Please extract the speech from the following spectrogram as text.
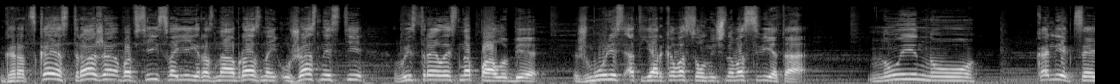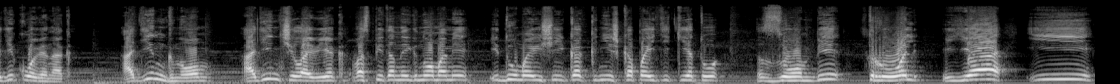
Городская стража во всей своей разнообразной ужасности выстроилась на палубе, жмурясь от яркого солнечного света. Ну и ну. Коллекция диковинок. Один гном, один человек, воспитанный гномами и думающий, как книжка по этикету, зомби, тролль, я и...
